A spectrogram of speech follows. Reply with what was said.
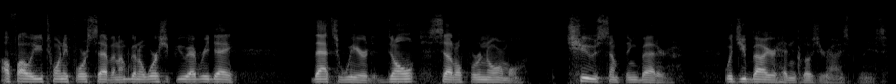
I'll follow you 24 7. I'm going to worship you every day. That's weird. Don't settle for normal. Choose something better. Would you bow your head and close your eyes, please?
